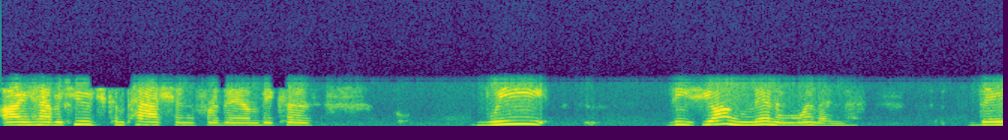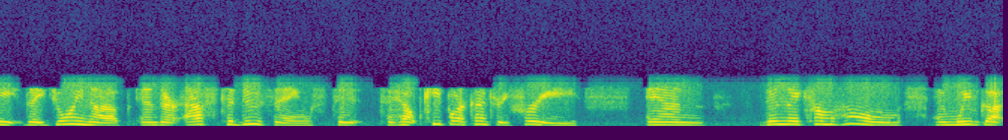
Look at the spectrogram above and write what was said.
I have a huge compassion for them because we these young men and women they they join up and they're asked to do things to to help keep our country free and then they come home and we've got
